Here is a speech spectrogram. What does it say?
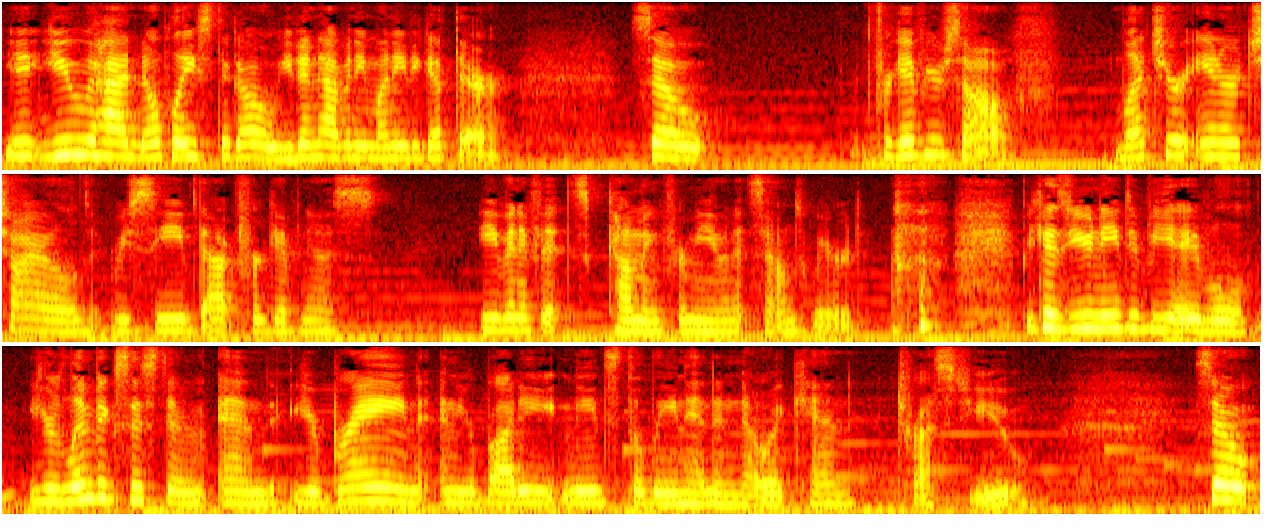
You, you had no place to go, you didn't have any money to get there. So, forgive yourself. Let your inner child receive that forgiveness, even if it's coming from you and it sounds weird. because you need to be able, your limbic system and your brain and your body needs to lean in and know it can trust you. So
